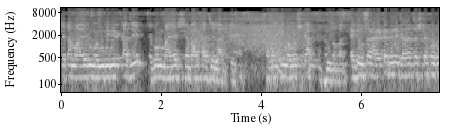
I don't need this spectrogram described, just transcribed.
সেটা মায়ের মন্দিরের কাজে এবং মায়ের সেবার কাজে লাগবে। সবাইকে নমস্কার ধন্যবাদ। একদম স্যার আরেকটা দিনে জানার চেষ্টা করব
